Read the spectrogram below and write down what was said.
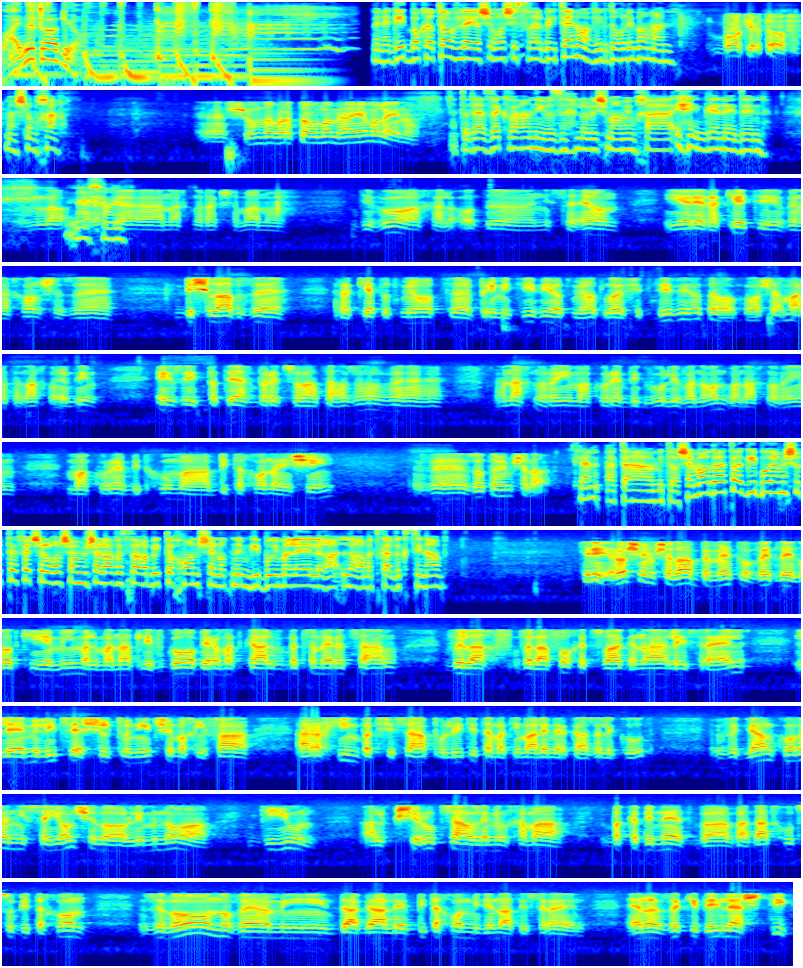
ויינט רדיו. ונגיד בוקר טוב ליושב ראש ישראל ביתנו, אביגדור ליברמן. בוקר טוב. מה שלומך? אה, שום דבר טוב לא מאיים עלינו. אתה יודע, זה כבר הניוז, לא לשמוע ממך גן עדן. לא, נכון. כרגע אנחנו רק שמענו דיווח על עוד אה, ניסיון ירי רקטי, ונכון שזה בשלב זה רקטות מאוד פרימיטיביות, מאוד לא אפקטיביות, אבל כמו שאמרת, אנחנו יודעים איך זה התפתח ברצועת עזה, ואנחנו רואים מה קורה בגבול לבנון, ואנחנו רואים מה קורה בתחום הביטחון האישי, וזאת הממשלה. כן, אתה מתרשם מהודעת הגיבוי המשותפת של ראש הממשלה ושר הביטחון שנותנים גיבוי מלא לרמטכ"ל וקציניו? תראי, ראש הממשלה באמת עובד לילות כימים על מנת לפגוע ברמטכ"ל ובצמרת צה"ל ולהפ- ולהפוך את צבא ההגנה לישראל למיליציה שלטונית שמחליפה ערכים בתפיסה הפוליטית המתאימה למרכז הליכוד. וגם כל הניסיון שלו למנוע דיון על כשירות צה"ל למלחמה בקבינט, בוועדת חוץ וביטחון זה לא נובע מדאגה לביטחון מדינת ישראל, אלא זה כדי להשתיק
